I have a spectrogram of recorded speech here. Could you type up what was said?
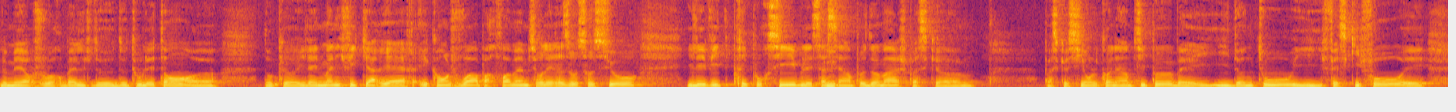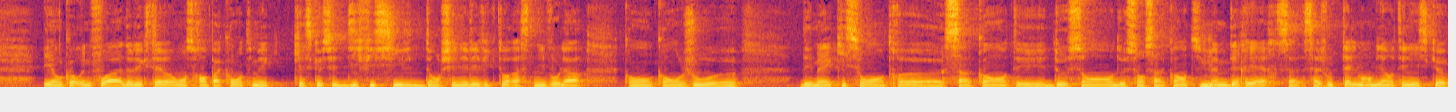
le, meilleur joueur belge de, de tous les temps. Euh. donc, euh, il a une magnifique carrière. Et quand je vois parfois même sur les réseaux sociaux, il est vite pris pour cible, et ça, mm. c'est un peu dommage parce que parce que si on le connaît un petit peu, ben, il donne tout, il fait ce qu'il faut et et encore une fois, de l'extérieur, on se rend pas compte, mais qu'est-ce que c'est difficile d'enchaîner les victoires à ce niveau-là quand, quand, on joue euh, des mecs qui sont entre 50 euh, et 200, 250, mm. même derrière. Ça, ça, joue tellement bien au tennis que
